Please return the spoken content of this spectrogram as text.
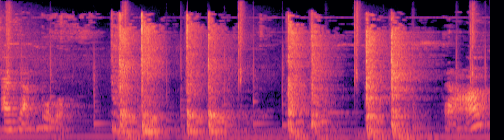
А як було? Так.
